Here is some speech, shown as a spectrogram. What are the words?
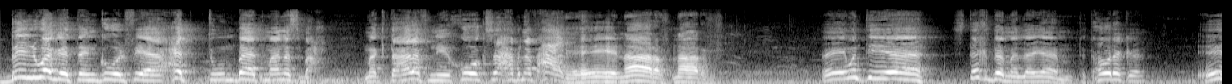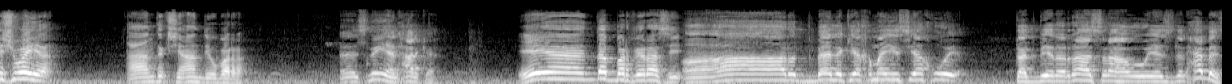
بالوقت نقول فيها حت ونبات ما نسبح. ماك تعرفني خوك صاحب نفحات إيه نعرف نعرف. إيه وانت آه، استخدم الأيام. تتحورك؟ إيه شوية. عندك شي عندي وبرا. آه، شنية الحركة؟ إيه ندبر في راسي. آه رد بالك يا خميس يا اخويا تدبير الرأس راهو يزل الحبس.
